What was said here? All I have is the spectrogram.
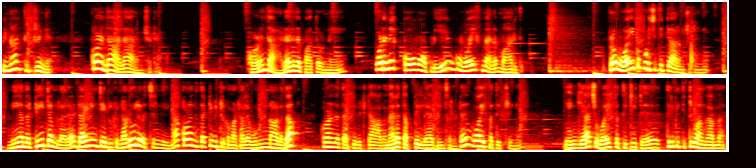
பின்னான்னு திட்டுறீங்க. குழந்தை அழ ஆரம்பிச்சுட்டா குழந்தை அழறத பார்த்த உடனே உடனே கோவம் அப்படியே உங்கள் ஒய்ஃப் மேலே மாறுது. அப்புறம் ஒய்ஃபை பிடிச்சி திட்ட ஆரம்பிச்சிடுறீங்க. நீ அந்த டீ டம்ளரை டைனிங் டேபிளுக்கு நடுவில் வச்சுருந்தீங்கன்னா குழந்தை தட்டி விட்டுருக்க மாட்டால உன்னால தான் குழந்தை தட்டி விட்டுட்டா அவன் மேலே தப்பில்லை அப்படின்னு சொல்லிட்டு ஒய்ஃபை திட்டுறீங்க. எங்கேயாச்சும் ஒய்ஃபை திட்டிட்டு திருப்பி திட்டு வாங்காமல்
